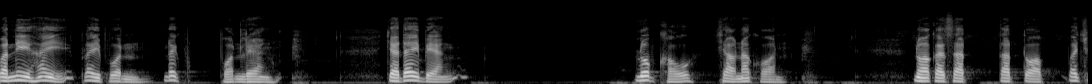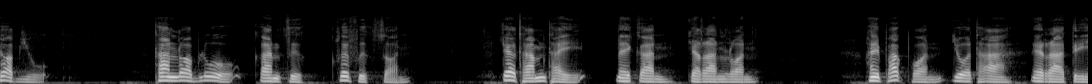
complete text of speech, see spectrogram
วันนี้ให้ไพร่พลได้ผ่อนแรง จะได้แบ่งลบเขาชาวนคร นอกษัตริย์ตัดตอบว่าชอบอยู่ ท่านรอบรู้การศึกช่วยฝึกสอน แล้วถามไทยในการจรานรอน ให้พักผ่อนโยธาในราตรี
